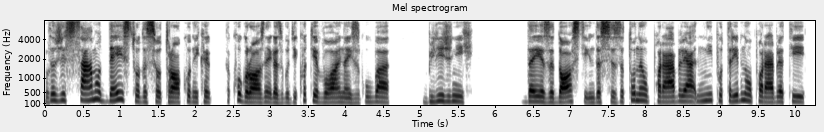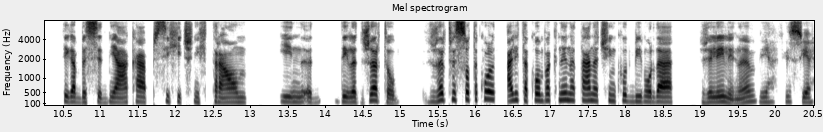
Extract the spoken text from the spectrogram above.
da že samo dejstvo, da se otroku nekaj tako groznega zgodi, kot je vojna, izguba bližnjih, da je zadosti in da se zato ne uporablja, ni potrebno uporabljati tega besednjaka, psihičnih travm in delati žrtev. Žrtve so tako ali tako, ampak ne na ta način, kot bi morda želeli. Ne? Ja, res je.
